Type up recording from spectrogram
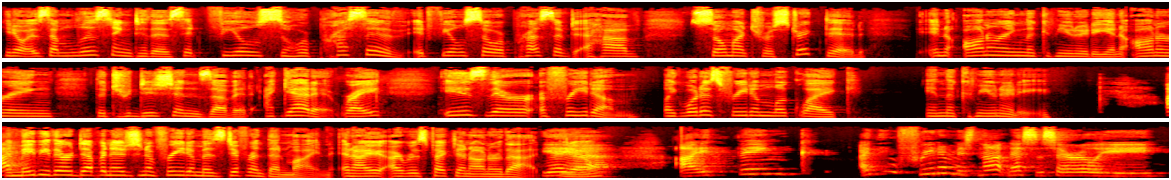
you know, as I'm listening to this, it feels so oppressive. It feels so oppressive to have so much restricted in honoring the community and honoring the traditions of it. I get it, right? Is there a freedom? Like, what does freedom look like in the community? And maybe their definition of freedom is different than mine. And I, I respect and honor that. Yeah, yeah. I think, I think freedom is not necessarily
